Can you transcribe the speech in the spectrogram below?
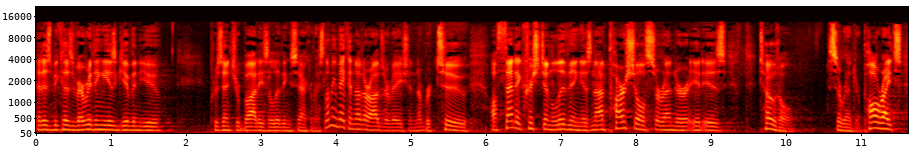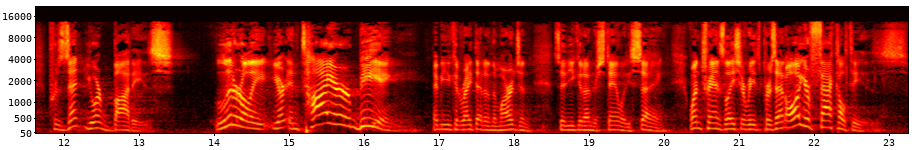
that is because of everything He has given you. Present your body as a living sacrifice. Let me make another observation. Number two authentic Christian living is not partial surrender, it is total surrender. Paul writes, Present your bodies, literally your entire being. Maybe you could write that in the margin so that you could understand what he's saying. One translation reads, Present all your faculties.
